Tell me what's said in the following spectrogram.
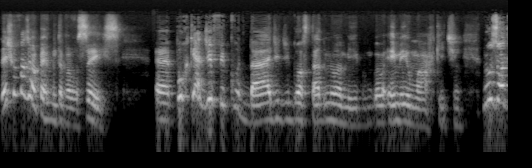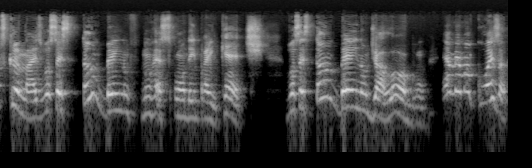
deixa eu fazer uma pergunta para vocês. É, por que a dificuldade de gostar do meu amigo e-mail marketing? Nos outros canais, vocês também não, não respondem para enquete? Vocês também não dialogam? É a mesma coisa,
